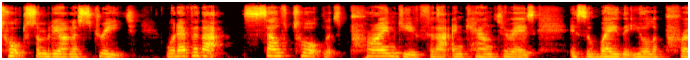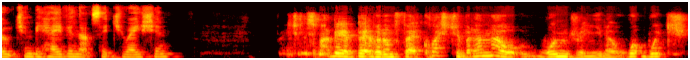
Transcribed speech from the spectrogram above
talk to somebody on a street. Whatever that self talk that's primed you for that encounter is, is the way that you'll approach and behave in that situation. Rachel, this might be a bit of an unfair question, but I'm now wondering, you know, what, which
